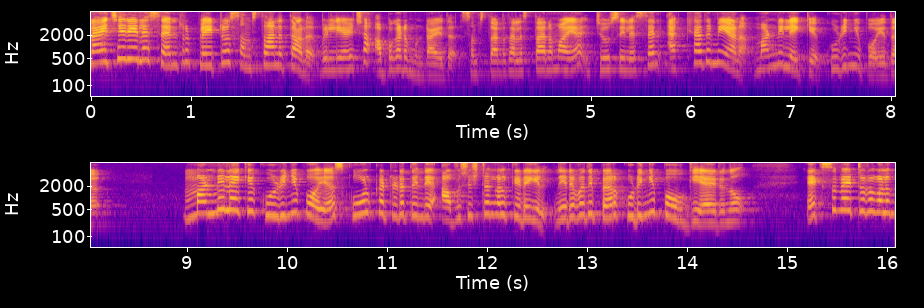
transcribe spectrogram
നൈജീരിയയിലെ സെൻട്രൽ പ്ലേറ്റോ സംസ്ഥാനത്താണ് വെള്ളിയാഴ്ച അപകടമുണ്ടായത്. സംസ്ഥാന തലസ്ഥാനമായ ജോസിലെ സെന്റ് അക്കാദമിയാണ് മണ്ണിലേക്ക് കുഴിഞ്ഞുപോയത്. മണ്ണിലേക്ക് കുഴിഞ്ഞുപോയ സ്കൂൾ കെട്ടിടത്തിന്റെ അവശിഷ്ടങ്ങൾക്കിടയിൽ നിരവധി പേർ കുടുങ്ങിപ്പോവുകയായിരുന്നു. എക്സ്വേറ്ററുകളും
